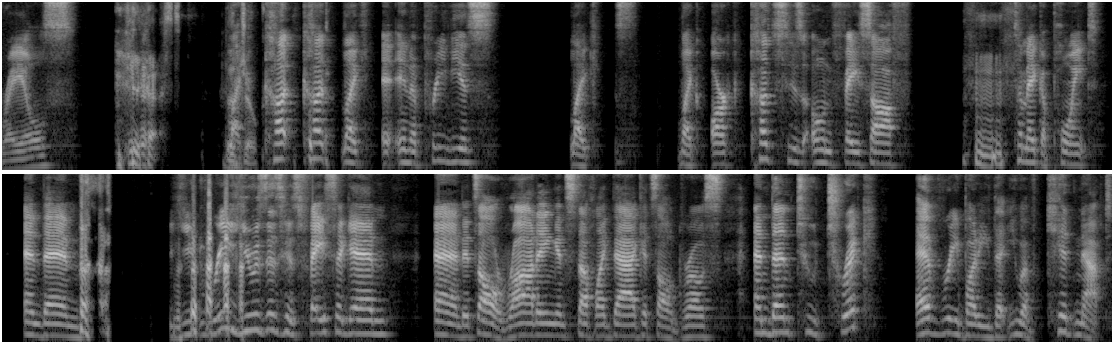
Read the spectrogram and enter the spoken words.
rails. Yes. The like joke. cut cut like in a previous like like arc cuts his own face off to make a point and then reuses his face again and it's all rotting and stuff like that gets all gross and then to trick everybody that you have kidnapped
